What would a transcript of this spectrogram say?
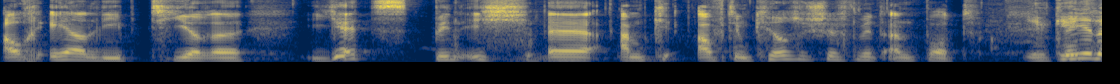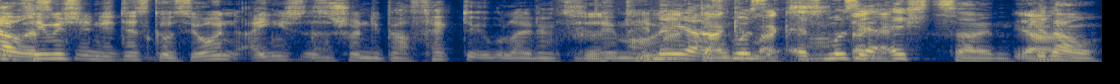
auch er liebt Tiere. Jetzt bin ich äh, am, auf dem Kirchenschiff mit an Bord. Ihr geht genau, ja ziemlich in die Diskussion. Eigentlich ist es schon die perfekte Überleitung zum Thema. Thema. Naja, Danke, es muss, Max. es muss ja Danke. echt sein. Ja. Genau.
